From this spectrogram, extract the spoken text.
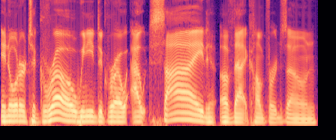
in order to grow, we need to grow outside of that comfort zone.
